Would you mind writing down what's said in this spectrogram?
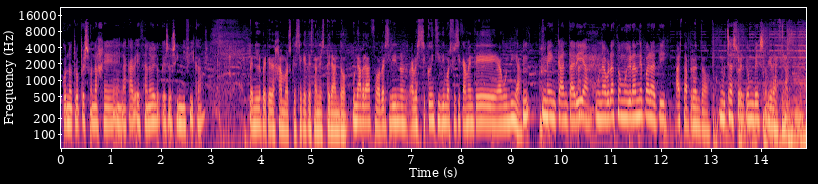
con otro personaje en la cabeza, ¿no? Y lo que eso significa. Penélope, te dejamos, que sé que te están esperando. Un abrazo, a ver si, nos- a ver si coincidimos físicamente algún día. Me encantaría. Un abrazo muy grande para ti. Hasta pronto. Mucha suerte, un beso. Gracias. Chao.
